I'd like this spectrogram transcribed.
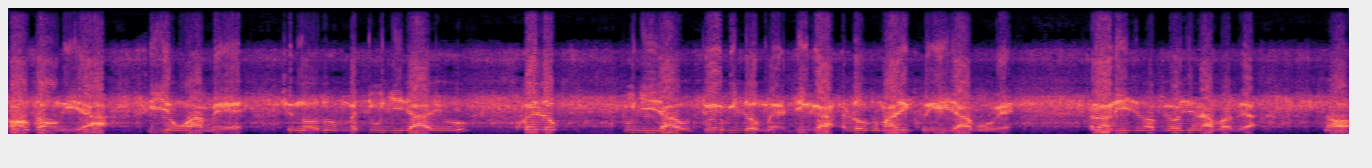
ခေါင်းဆောင်တွေကစီယုံရမယ်ကျွန်တော်တို့မတူညီတာတွေကိုခွဲလို့တူညီတာကိုတွဲပြီးလုပ်မယ်အဓိကအလုပ်သမားတွေခွင့်ရဖို့ပဲအဲ့ဒါလေးကျွန်တော်ပြောချင်တာပါဗျနော်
